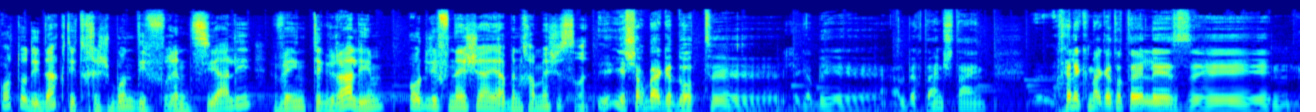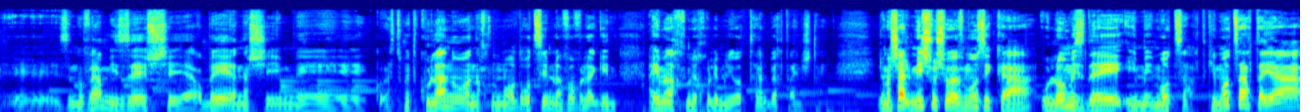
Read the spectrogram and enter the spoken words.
אוטודידקטית חשבון דיפרנציאלי ואינטגרלים עוד לפני שהיה בן 15. יש הרבה אגדות uh, לגבי אלברט איינשטיין. חלק מהאגדות האלה זה, אה, זה נובע מזה שהרבה אנשים, אה, זאת אומרת כולנו, אנחנו מאוד רוצים לבוא ולהגיד האם אנחנו יכולים להיות אלברט איינשטיין. למשל, מישהו שאוהב מוזיקה, הוא לא מזדהה עם מוצרט, כי מוצרט היה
